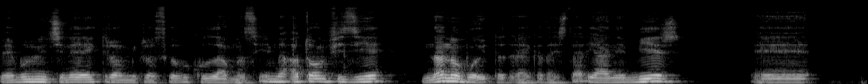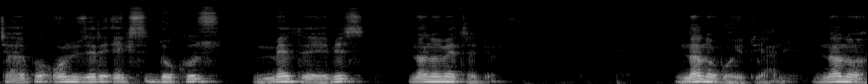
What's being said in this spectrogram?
ve bunun için elektron mikroskobu kullanması. Şimdi atom fiziği nano boyuttadır arkadaşlar. Yani 1 e, çarpı 10 üzeri eksi 9 metreye biz nanometre diyoruz. Nano boyutu yani. Nanometre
